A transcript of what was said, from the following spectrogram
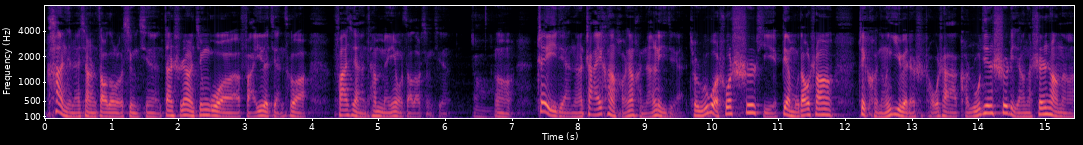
看起来像是遭到了性侵，但实际上经过法医的检测，发现他没有遭到性侵。嗯，这一点呢，乍一看好像很难理解。就如果说尸体遍布刀伤，这可能意味着是仇杀。可如今尸体上的身上呢，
